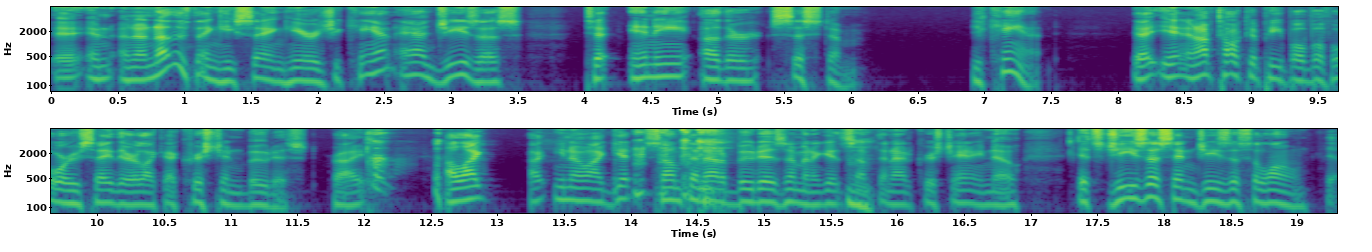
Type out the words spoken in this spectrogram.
and, and another thing he's saying here is you can't add Jesus to any other system. You can't. And I've talked to people before who say they're like a Christian Buddhist, right? I like, I, you know, I get something out of Buddhism and I get something out of Christianity. No, it's Jesus and Jesus alone. Yeah.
